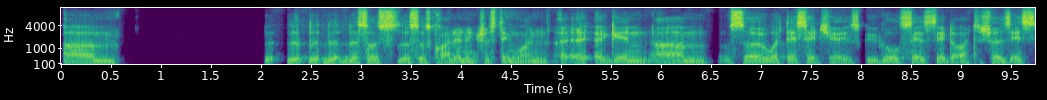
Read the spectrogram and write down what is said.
Um, this was this was quite an interesting one. again, um, so what they said here is Google says their data shows S,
